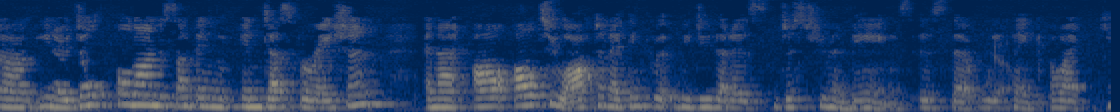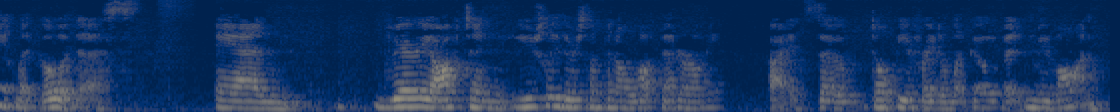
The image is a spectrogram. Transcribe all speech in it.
um, you know don't hold on to something in desperation and I, all, all too often i think that we do that as just human beings is that we Yeah. think oh i can't let go of this and very often usually there's something a lot better on the side. so don't be afraid to let go of it and move on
